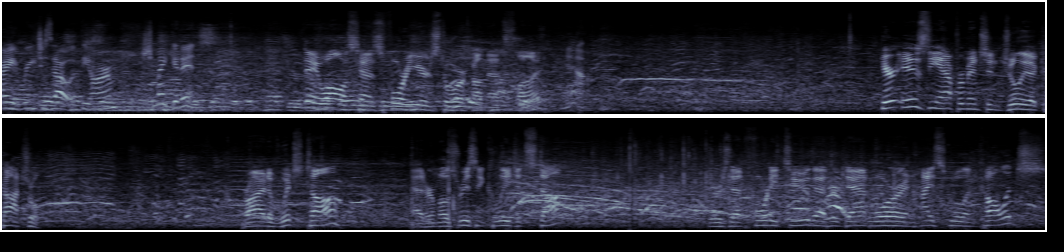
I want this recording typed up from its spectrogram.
Right, reaches out with the arm. She might get in. Day Wallace has four years to work on that slide. Yeah. Here is the aforementioned Julia Cottrell. Pride of Wichita, at her most recent collegiate stop. There's that 42 that her dad wore in high school and college.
